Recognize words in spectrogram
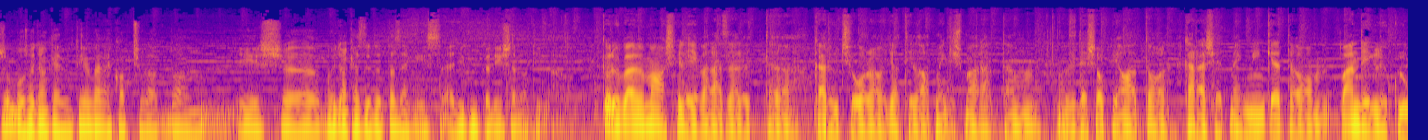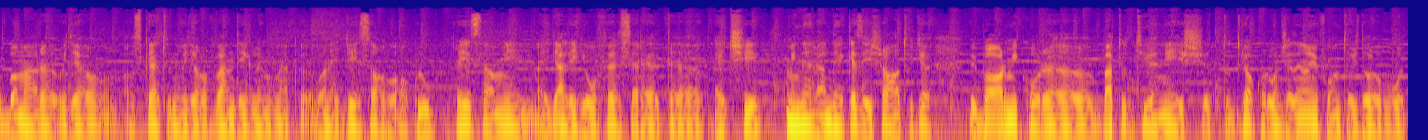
Zsombor, hogyan kerültél vele kapcsolatban, és uh, hogyan kezdődött az egész együttműködésed Attilával? Körülbelül másfél évvel ezelőtt került sorra, hogy Attilát megismerhettem az édesapjától. Keresett meg minket a vendéglő klubba már, ugye azt kell tudni, hogy a vendéglőnknek van egy része a, klub része, ami egy elég jó felszerelt egység. Minden rendelkezésre ad, hogy ő bármikor be tud jönni és tud gyakorolni, és ez egy nagyon fontos dolog volt.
